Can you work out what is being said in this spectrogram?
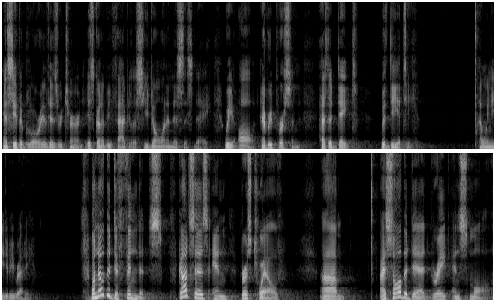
and see the glory of his return. It's going to be fabulous. You don't want to miss this day. We all, every person, has a date with deity and we need to be ready. Well, note the defendants. God says in verse 12, um, I saw the dead, great and small.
